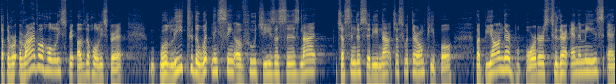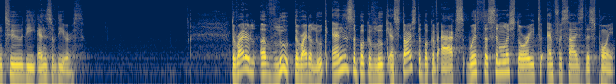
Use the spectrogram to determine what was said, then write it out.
but the arrival Holy Spirit, of the Holy Spirit will lead to the witnessing of who Jesus is, not just in their city, not just with their own people, but beyond their borders to their enemies and to the ends of the earth. The writer of Luke, the writer Luke, ends the book of Luke and starts the book of Acts with a similar story to emphasize this point.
